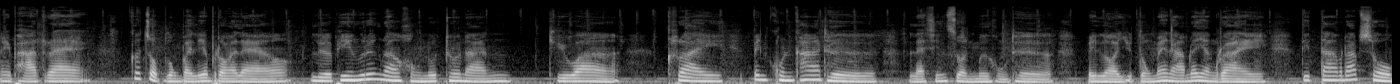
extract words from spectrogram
ใน part แรก ก็จบลงไปเรียบร้อยแล้ว เหลือเพียงเรื่องราวของนุชเท่านั้น ที่ว่า ใครเป็นคนฆ่าเธอ และชิ้นส่วนมือของเธอ ไปลอยอยู่ตรงแม่น้ำได้อย่างไร ติดตามรับชม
